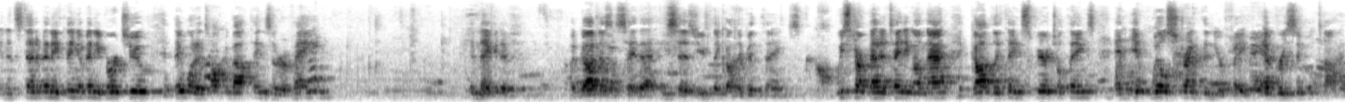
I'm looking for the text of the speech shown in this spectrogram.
And instead of anything of any virtue, they want to talk about things that are vain and negative. But God doesn't say that. He says, You think on the good things. We start meditating on that, godly things, spiritual things, and it will strengthen your faith every single time.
